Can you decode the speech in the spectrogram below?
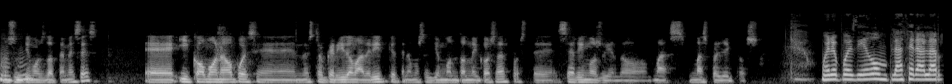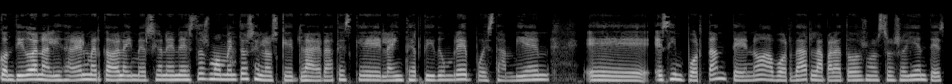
los últimos 12 meses. Eh, y como no, pues en nuestro querido Madrid, que tenemos aquí un montón de cosas, pues te, seguimos viendo más, más proyectos. Bueno, pues Diego, un placer hablar contigo, analizar el mercado de la inversión en estos momentos en los que la verdad es que la incertidumbre pues también eh, es importante, ¿no? Abordarla para todos nuestros oyentes.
